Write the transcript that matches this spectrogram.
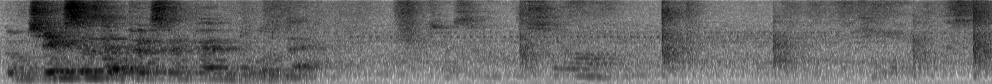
그럼 gx에서 fx를 빼면 누군데? 저 시원 DX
